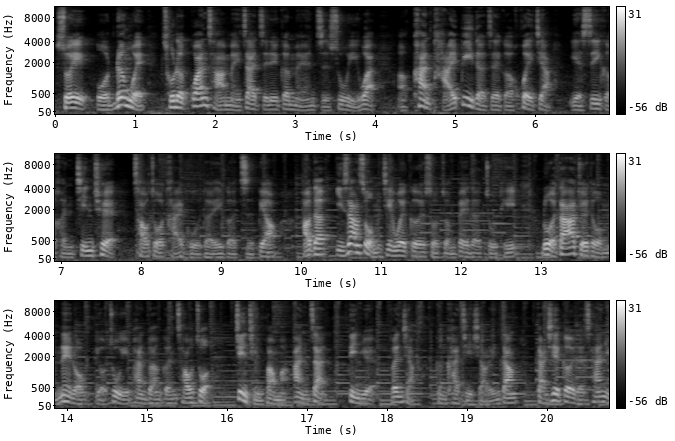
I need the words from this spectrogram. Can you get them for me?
所以我认为除了观察美债殖率跟美元指数以外，啊，看台币的这个汇价也是一个很精确操作台股的一个指标。好的，以上是我们今天为各位所准备的主题。如果大家觉得我们内容有助于判断跟操作，敬请帮忙按赞、订阅、分享跟开启小铃铛。感谢各位的参与。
